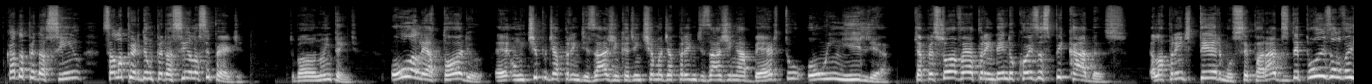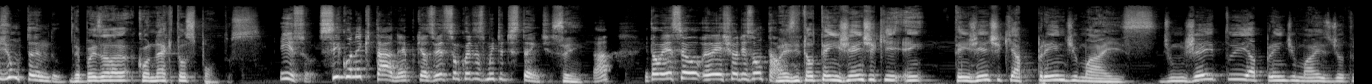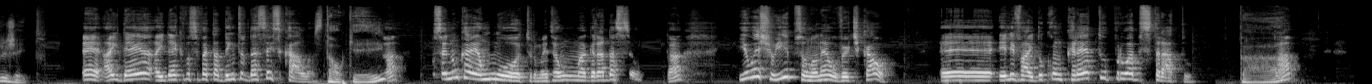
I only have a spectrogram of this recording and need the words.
cada pedacinho. Se ela perder um pedacinho, ela se perde. Tipo, ela não entende. O aleatório é um tipo de aprendizagem que a gente chama de aprendizagem aberto ou em ilha, que a pessoa vai aprendendo coisas picadas. Ela aprende termos separados, depois ela vai juntando. Depois ela conecta os pontos. Isso, se conectar, né? Porque às vezes são coisas muito distantes. Sim. Tá? Então esse é o, é eixo horizontal. Mas então tem gente que em- tem gente que aprende mais de um jeito e aprende mais de outro jeito. É, a ideia, a ideia é que você vai estar dentro dessa escala. Tá ok. Tá? Você nunca é um ou outro, mas é uma gradação, tá? E o eixo Y, né, o vertical, é, ele vai do concreto para o abstrato, Tá. tá?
